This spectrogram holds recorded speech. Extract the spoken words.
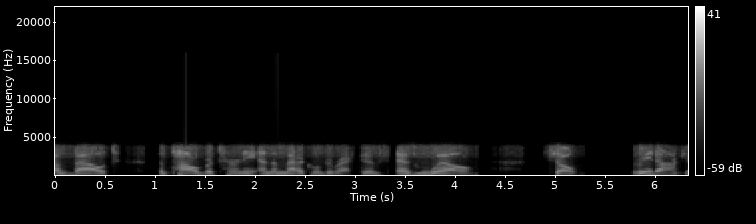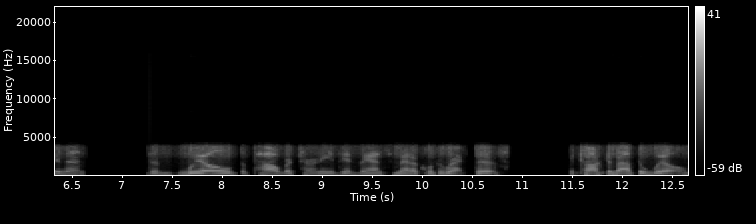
about the power of attorney and the medical directives as well. So, three documents the will, the power of attorney, the advance medical directive. We talked about the will.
